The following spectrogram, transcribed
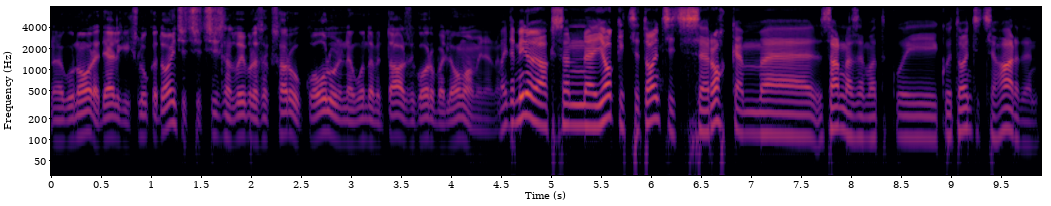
nagu noored jälgiks Luka Dontšitsit, siis nad võib-olla saaks aru, kui oluline fundamentaalse korvpalli omamine. ma ei tea, minu jaoks on Jokic ja Dontšits rohkem äh, sarnasemad kui, kui Dontšits ja Harden.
